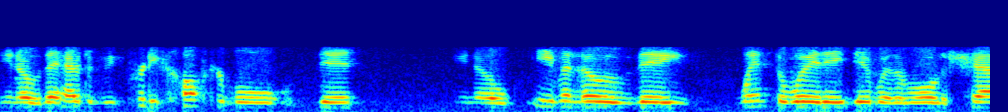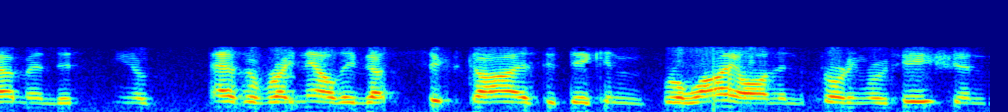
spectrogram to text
you know they have to be pretty comfortable that you know even though they went the way they did with Aroldis Chapman, that you know as of right now they've got six guys that they can rely on in the starting rotation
